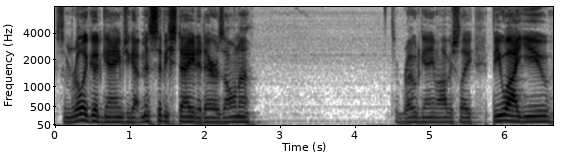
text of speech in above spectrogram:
Some really good games. You got Mississippi State at Arizona. It's a road game, obviously. BYU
